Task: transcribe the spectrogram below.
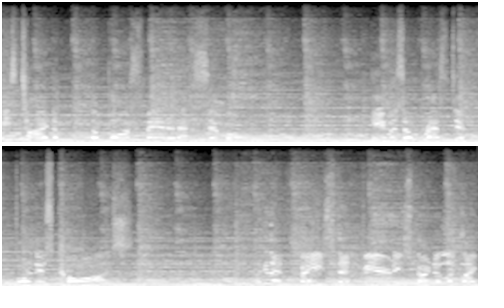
He's tied the, the boss man to that symbol. He was arrested for this cause. Look at that face, that beard. He's starting to look like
